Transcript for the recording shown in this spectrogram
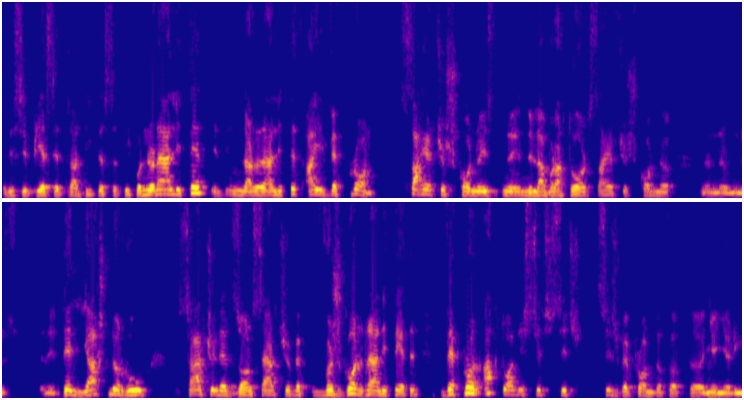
e din si pjesë e traditës së tij, por në realitet, edhe në realitet ai vepron sa herë që shkon në në, në laborator, sa herë që shkon në në në, në del jashtë në rrugë, sa herë që lexon, sa herë që vëzhgon realitetin, vepron aktualisht siç siç siç vepron do thotë një mm. njeri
